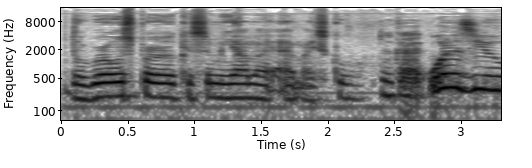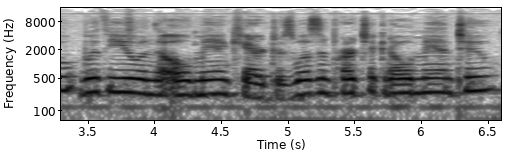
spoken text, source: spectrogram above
the Roseboro Kusumiyama at my school. Okay. What is you with you and the old man characters? Wasn't Perchik an old man too?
